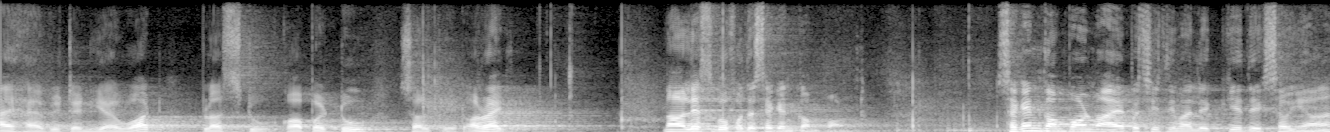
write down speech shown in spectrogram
I have written here what plus two copper two sulphate right न let's go for the second compound second कम्पाउन्डमा आएपछि तिमीहरूले के देख्छौ यहाँ?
